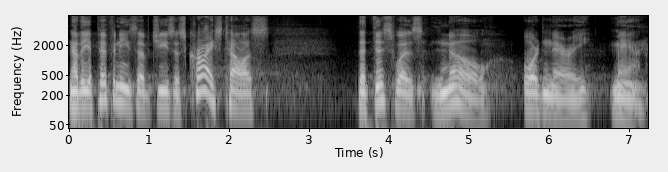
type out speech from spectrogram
Now, the epiphanies of Jesus Christ tell us that this was no ordinary man.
